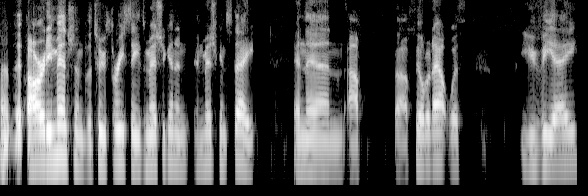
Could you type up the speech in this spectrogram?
I already mentioned the two three seeds, Michigan and, and Michigan State, and then I uh, filled it out with UVA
